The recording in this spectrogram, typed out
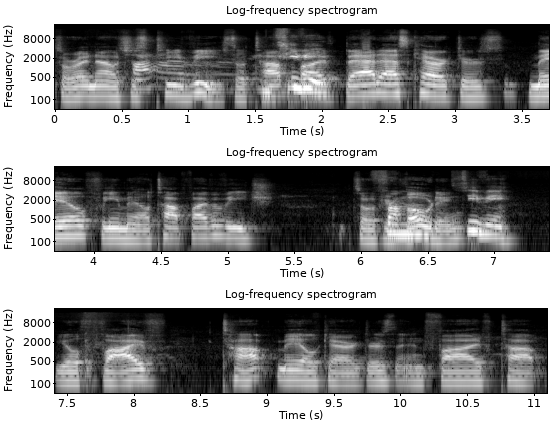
So right now it's just TV. So top TV. five badass characters, male, female, top five of each. So if from you're voting, TV. you'll have five top male characters and five top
